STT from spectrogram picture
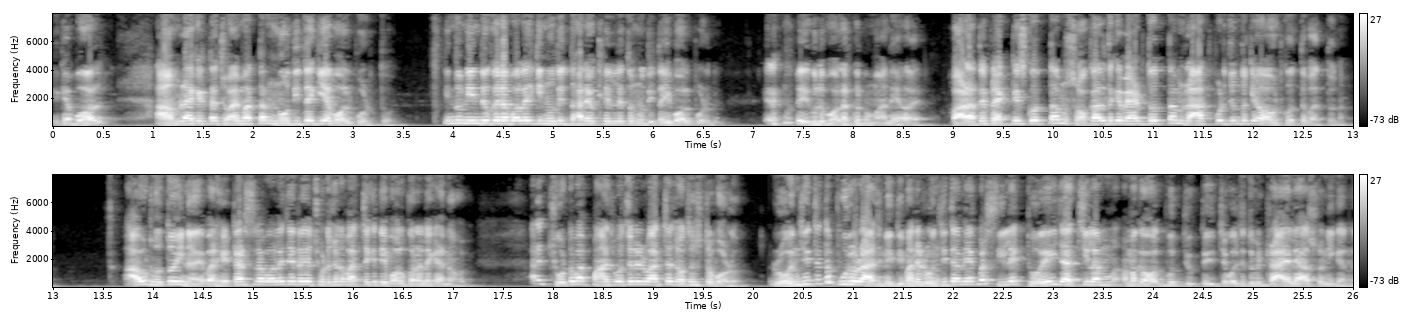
একে বল। আমরা এক একটা ছয় মারতাম, নদীতে গিয়ে বল পড়তো। কিন্তু নিন্দুকেরা বলে কি নদীর ধারেও খেললে তো নদীতেই বল পড়বে? এরকম এগুলো বলার কোনো মানে হয়? পাড়াতে প্র্যাকটিস করতাম, সকাল থেকে ব্যাট ধরতাম, রাত পর্যন্ত কেউ আউট করতে পারতো না। আউট হতোই না। এবার হেটার্সরা বলে যে, এটা ছোট ছোট বাচ্চাকে দিয়ে বল করালে কেন হবে? আরে ছোট বা পাঁচ বছরের বাচ্চা যথেষ্ট বড়। রঞ্জিতে তো পুরো রাজনীতি। মানে রঞ্জিতে আমি একবার সিলেক্ট হয়েই যাচ্ছিলাম, আমাকে অদ্ভুত যুক্তি দিচ্ছে। বলছে, তুমি ট্রায়ালে আসোনি কেন?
